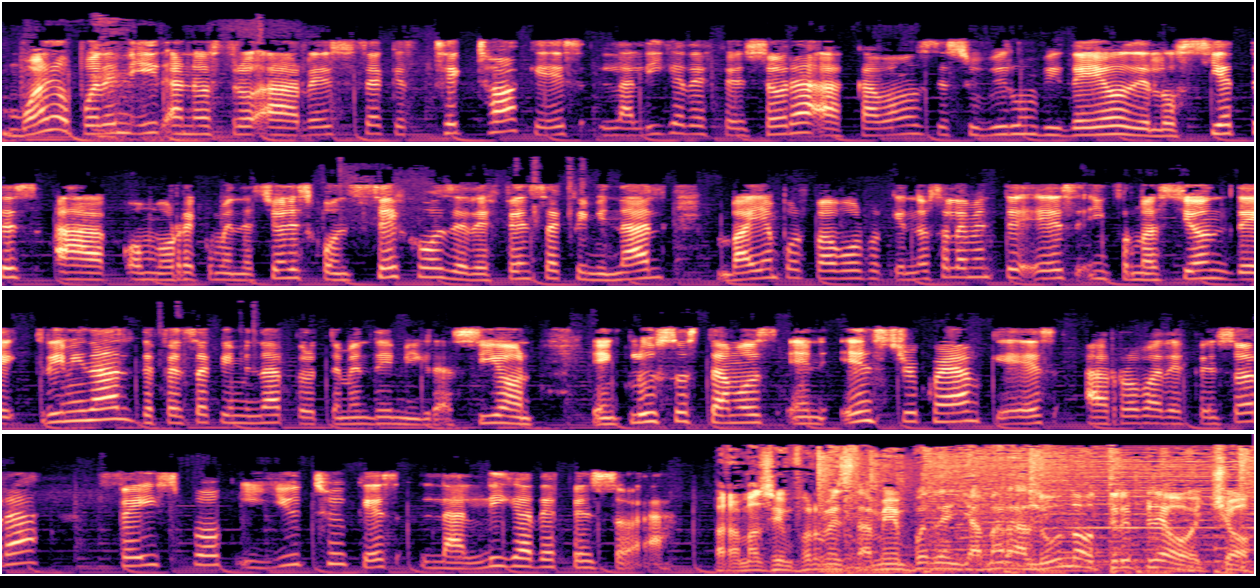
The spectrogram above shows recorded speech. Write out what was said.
Bueno, pueden ir a nuestro a red social que es TikTok, que es la Liga Defensora. Acabamos de subir un video de los siete uh, como recomendaciones, consejos de defensa criminal. Vayan por favor, porque no solamente es información de criminal, defensa criminal, pero también de inmigración. E incluso estamos en Instagram, que es arroba defensora. Facebook y YouTube, que es la Liga Defensora. Para más informes también pueden llamar al 1 888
